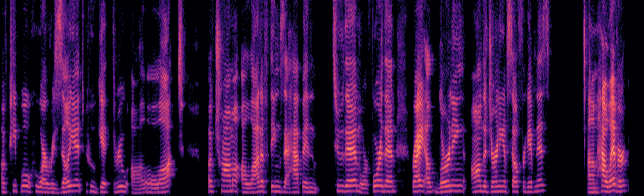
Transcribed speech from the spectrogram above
of people who are resilient, who get through a lot of trauma, a lot of things that happen to them or for them, right? Uh, learning on the journey of self forgiveness. Um, however,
